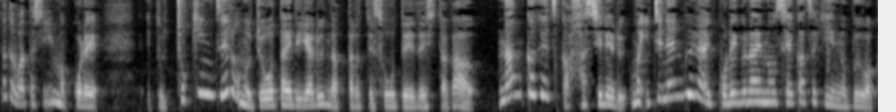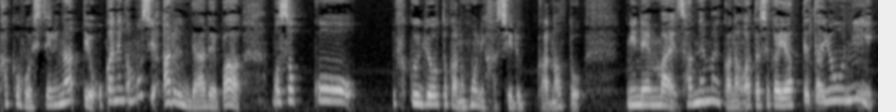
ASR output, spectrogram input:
ただ私今これ、えっと、貯金ゼロの状態でやるんだったらって想定でしたが、何ヶ月か走れる。まあ1年ぐらいこれぐらいの生活費の分は確保してるなっていうお金がもしあるんであれば、もうそこ、副業とかの方に走るかなと。2年前、3年前かな私がやってたように、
